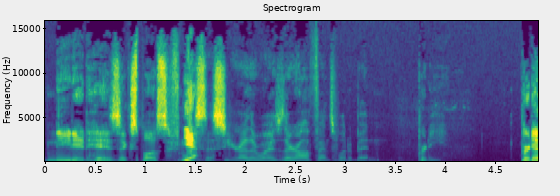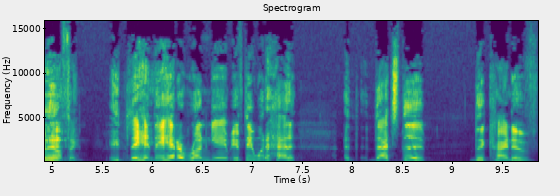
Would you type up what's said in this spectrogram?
needed his explosiveness Yeah. this year. Otherwise, their offense would have been pretty pretty And it- nothing. it- they had, they had a run game. If they would have had, that's the the kind of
